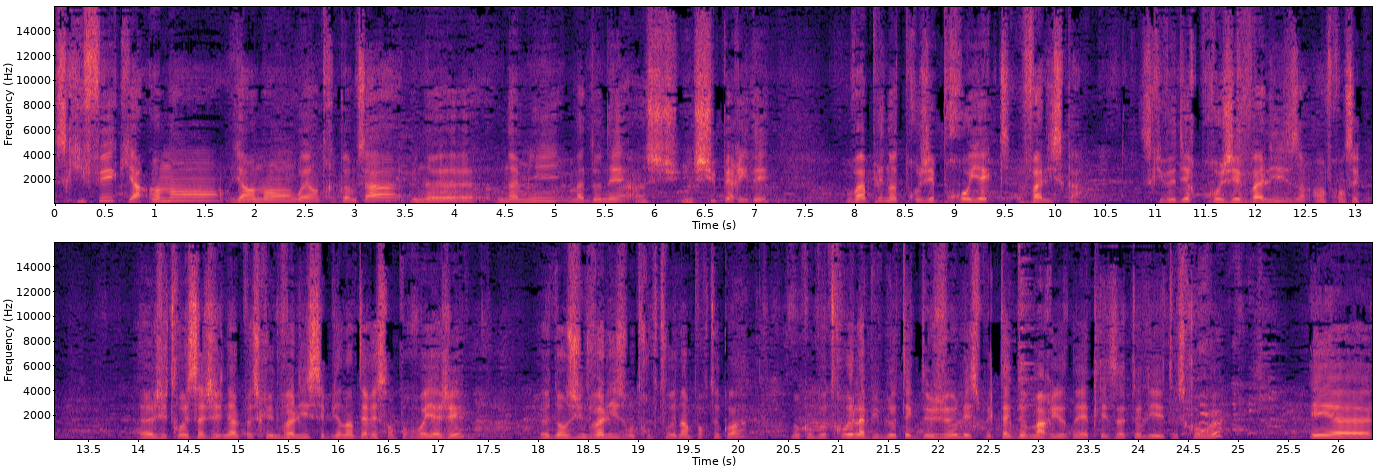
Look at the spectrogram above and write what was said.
Ce qui fait qu'il y a un an, il y a un an, ouais, un truc comme ça, une, une amie m'a donné un, une super idée. On va appeler notre projet Project Valiska, ce qui veut dire projet valise en français. Euh, J'ai trouvé ça génial parce qu'une valise c'est bien intéressant pour voyager. Euh, dans une valise on trouve tout et n'importe quoi. Donc on peut trouver la bibliothèque de jeux, les spectacles de marionnettes, les ateliers et tout ce qu'on veut. Et, euh,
